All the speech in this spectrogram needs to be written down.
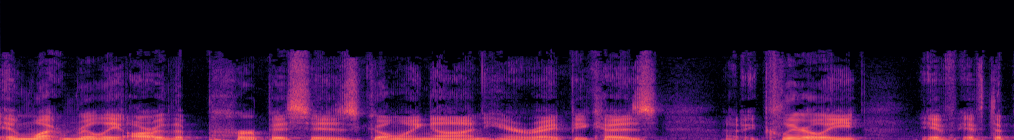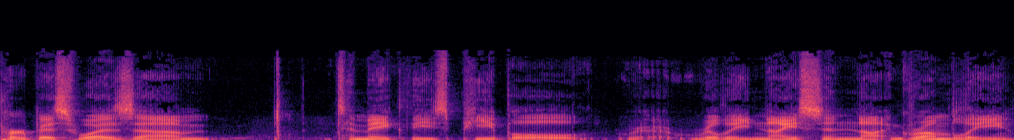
and what really are the purposes going on here, right? Because clearly, if if the purpose was um, to make these people really nice and not grumbly,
